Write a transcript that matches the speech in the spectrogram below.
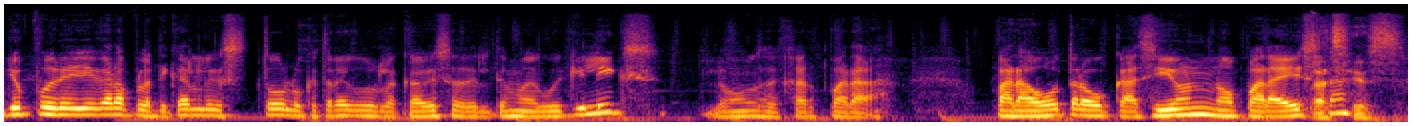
yo podría llegar a platicarles todo lo que traigo en la cabeza del tema de Wikileaks, lo vamos a dejar para, para otra ocasión, no para esta Así es.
